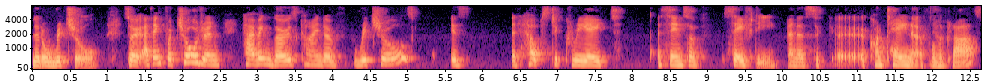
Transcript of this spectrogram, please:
little ritual. So I think for children, having those kind of rituals is it helps to create a sense of safety and a, a container for yeah. the class.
